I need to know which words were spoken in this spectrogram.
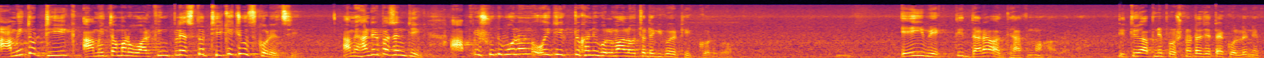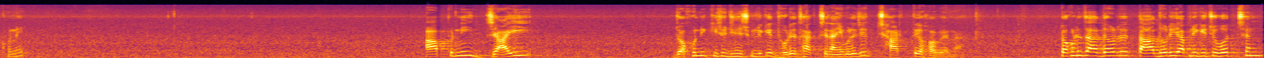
আমি তো ঠিক, আমি তো আমার ওয়ার্কিং প্লেস তো ঠিকই চুজ করেছি। আমি হান্ড্রেড পার্সেন্ট ঠিক। আপনি শুধু বলুন ওই যে একটুখানি গোলমাল হচ্ছে ওটা কী করে ঠিক করব? এই ব্যক্তির দ্বারা অধ্যাত্ম হবে না। দ্বিতীয়, আপনি প্রশ্নটা যেটা করলেন এক্ষুনি। আপনি যাই যখনই কিছু জিনিসগুলিকে ধরে থাকছেন, আমি বলেছি ছাড়তে হবে না। তখনই তা ধরে, তা ধরেই আপনি কিছু হচ্ছেন।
